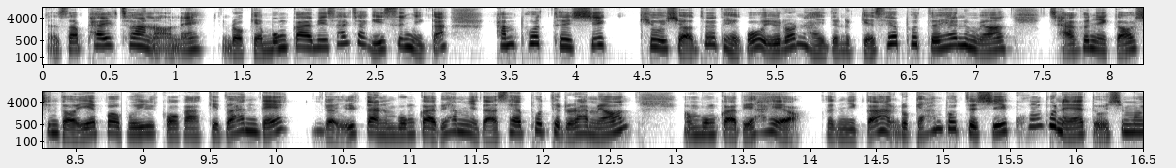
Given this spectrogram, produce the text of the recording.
그래서 8,000원에 이렇게 몸값이 살짝 있으니까 한 포트씩 키우셔도 되고 이런 아이들 이렇게 세 포트 해놓으면 작으니까 훨씬 더 예뻐 보일 것 같기도 한데 그러니까 일단은 몸값이 합니다. 세 포트를 하면 몸값이 해요. 그러니까 이렇게 한 포트씩 콩분에 또 심어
